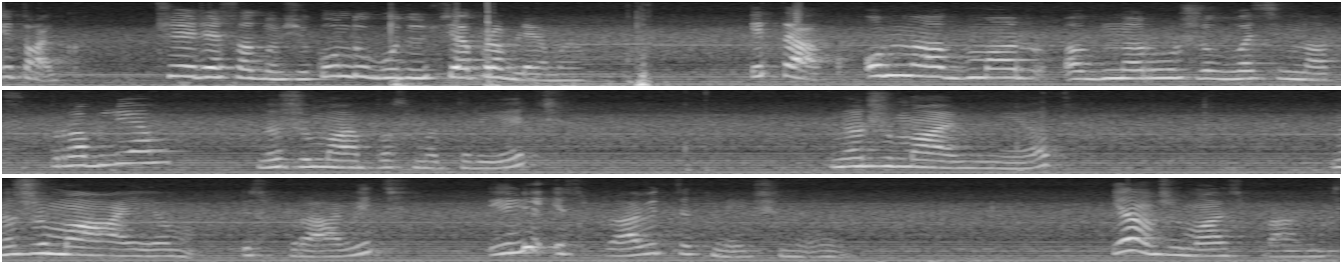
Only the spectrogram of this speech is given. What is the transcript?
Итак, через одну секунду будут все проблемы. Итак, он обнаружил 18 проблем. Нажимаем посмотреть. Нажимаем нет. Нажимаем исправить или исправить отмеченные. Я нажимаю исправить.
